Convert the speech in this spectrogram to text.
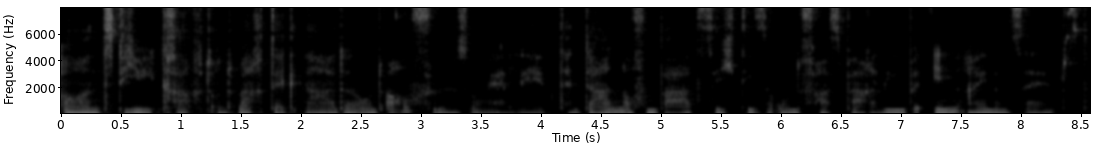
und die Kraft und Macht der Gnade und Auflösung erlebt. Denn dann offenbart sich diese unfassbare Liebe in einem selbst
